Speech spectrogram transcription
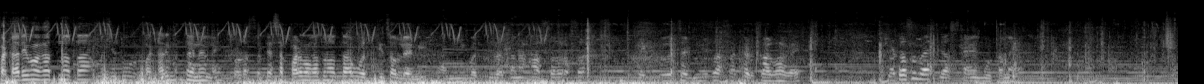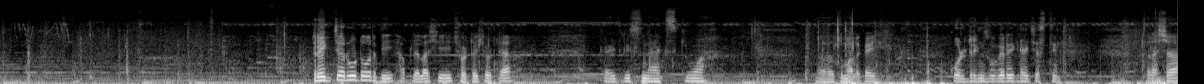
पठारी भागातून आता म्हणजे तो पठारी म्हणता येणार नाही थोडासा त्या सपाट भागातून आता वरती चाललोय मी. आणि वरती जाताना हा असा असा एक चढणीचा असा खडकाळ भाग आहे. छोटासाच आहे जास्त काही मोठा नाही. ट्रेकच्या रूटवरती आपल्याला अशी छोट्या छोट्या काहीतरी स्नॅक्स किंवा तुम्हाला काही कोल्ड्रिंक्स वगैरे घ्यायचे असतील तर अशा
